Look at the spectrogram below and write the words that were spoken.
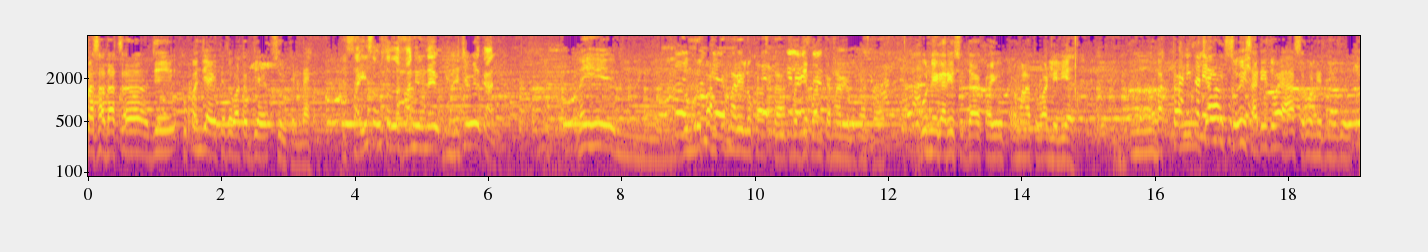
प्रसादाचं जे कुपन जे आहे त्याचं वाटप जे आहे सुरू केलेलं आहे. साई संस्थांना हा निर्णय घेण्याची वेळ का आली? नाही हे धूम्रपान करणारे लोक असतात मद्यपान करणारे लोक असतात. गुन्हेगारी सुद्धा काही प्रमाणात वाढलेली आहे. भक्तांच्या सोयीसाठी जो आहे हा सर्व निर्णय जो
